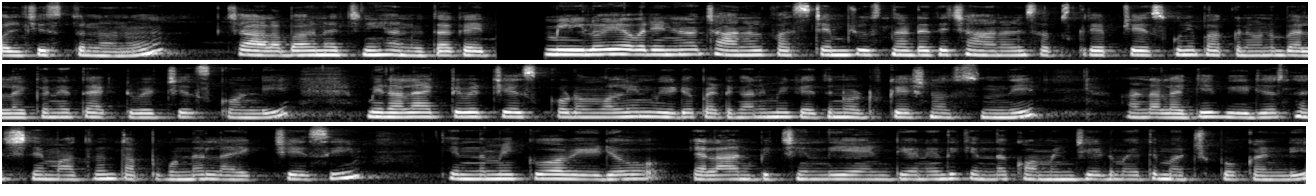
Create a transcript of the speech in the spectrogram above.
ఒలిచిస్తున్నాను. చాలా బాగా నచ్చినాయి హన్వితకి అయితే మీలో ఎవరైనా ఛానల్ ఫస్ట్ టైం చూసినట్టయితే ఛానల్ సబ్స్క్రైబ్ చేసుకుని పక్కన ఉన్న బెల్ ఐకన్ అయితే యాక్టివేట్ చేసుకోండి. మీరు అలా యాక్టివేట్ చేసుకోవడం వల్ల నేను వీడియో పెట్టగానే మీకు అయితే నోటిఫికేషన్ వస్తుంది. అండ్ అలాగే వీడియోస్ నచ్చితే మాత్రం తప్పకుండా లైక్ చేసి కింద మీకు ఆ వీడియో ఎలా అనిపించింది ఏంటి అనేది కింద కామెంట్ చేయడం అయితే మర్చిపోకండి.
